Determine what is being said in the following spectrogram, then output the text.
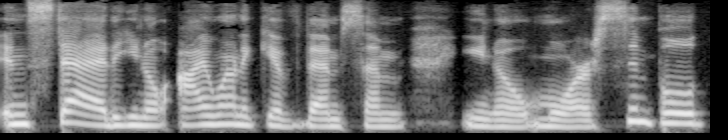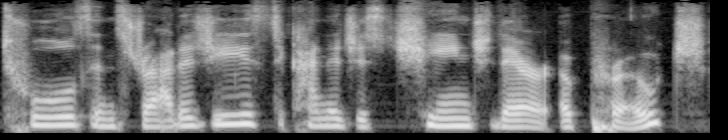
instead, you know, I want to give them some, you know, more simple tools and strategies to kind of just change their approach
